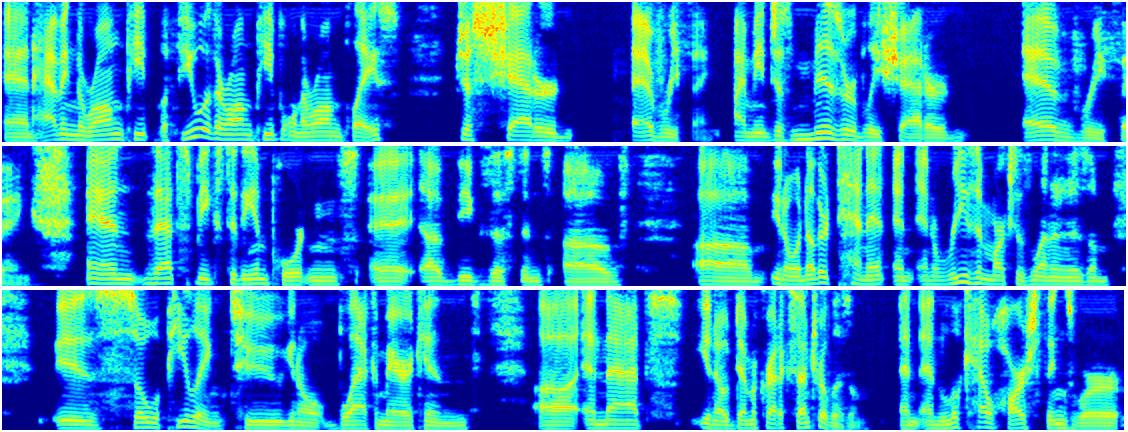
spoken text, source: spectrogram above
And having the wrong people, a few of the wrong people in the wrong place, just shattered everything. I mean, just miserably shattered everything. And that speaks to the importance uh, of the existence of, um, you know, another tenet and, and a reason Marxist Leninism is so appealing to, you know, black Americans. Uh, and that's, you know, democratic centralism. And, and look how harsh things were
